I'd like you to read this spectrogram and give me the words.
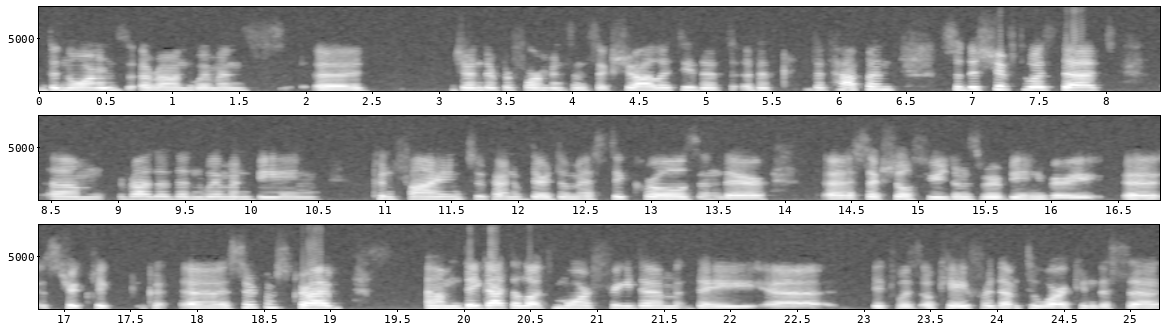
the norms around women's uh, gender performance and sexuality that that that happened. So the shift was that um, rather than women being confined to kind of their domestic roles and their uh, sexual freedoms were being very uh, strictly uh, circumscribed. Um, they got a lot more freedom. They uh, it was okay for them to work in this uh,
